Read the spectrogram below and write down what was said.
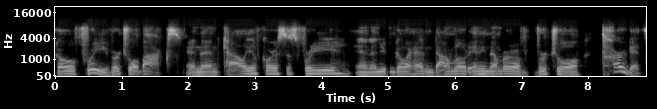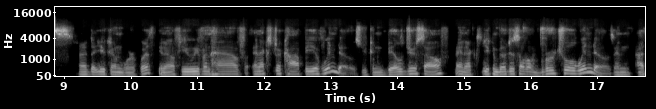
go free VirtualBox, and then Kali, of course, is free, and then you can go ahead and download any number of virtual targets right, that you can work with. You know, if you even have an extra copy of Windows, you can build yourself an ex- you can build yourself a virtual Windows and a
